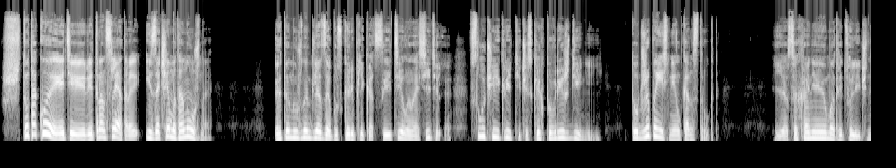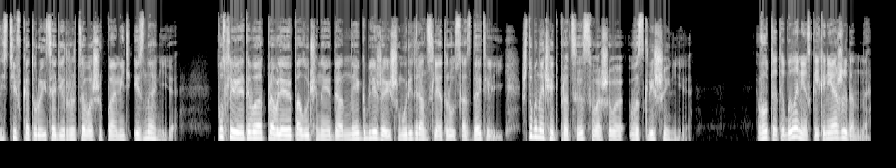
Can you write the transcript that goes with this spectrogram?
Что такое эти ретрансляторы и зачем это нужно? Это нужно для запуска репликации тела носителя в случае критических повреждений. Тут же пояснил конструкт. Я сохраняю матрицу личности, в которой содержится ваша память и знания. После этого отправляю полученные данные к ближайшему ретранслятору создателей, чтобы начать процесс вашего воскрешения. Вот это было несколько неожиданно.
